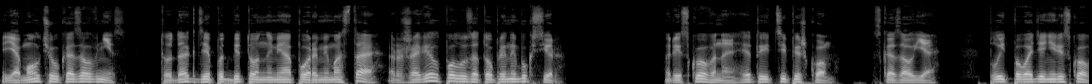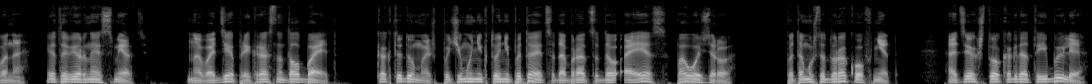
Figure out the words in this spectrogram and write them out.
Я молча указал вниз, туда, где под бетонными опорами моста ржавел полузатопленный буксир, «Рискованно – это идти пешком», – сказал я. «Плыть по воде не рискованно, это верная смерть. На воде прекрасно долбает. Как ты думаешь, почему никто не пытается добраться до АЭС по озеру? Потому что дураков нет. А тех, что когда-то и были,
